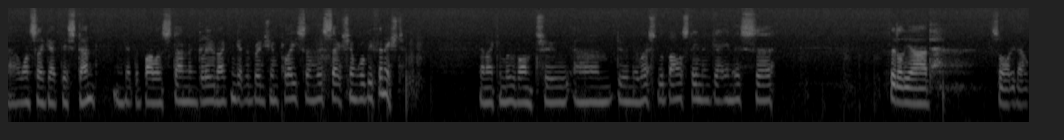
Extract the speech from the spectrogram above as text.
Uh, once I get this done and get the ballast done and glued I can get the bridge in place and this section will be finished. Then I can move on to um, doing the rest of the ballasting and getting this uh, fiddle yard sorted out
